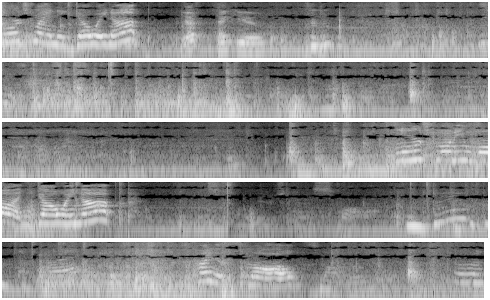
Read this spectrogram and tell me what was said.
420 going up. Yep, thank you. Floor 21 going up. Elevator's kind of small. Kind of small. Uh,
